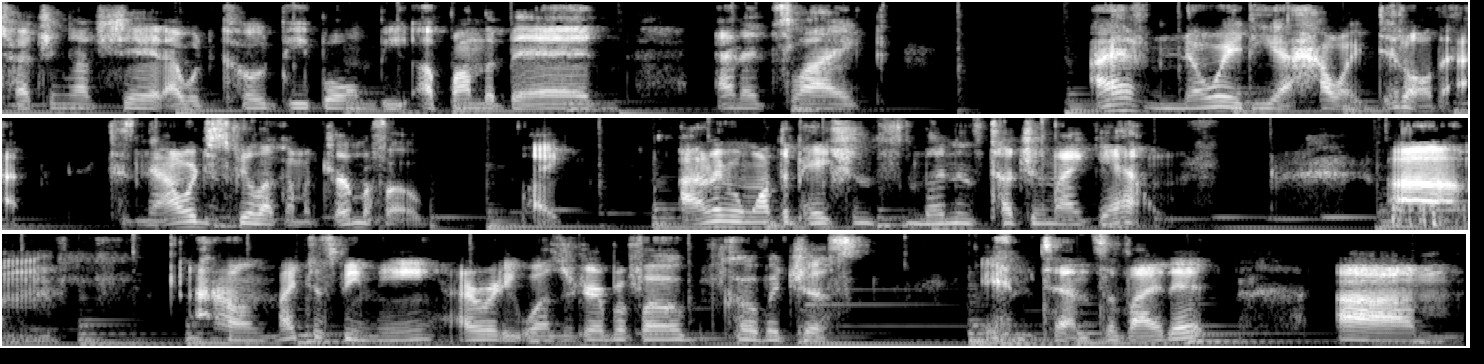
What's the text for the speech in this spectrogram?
touching on shit. I would code people and be up on the bed. And it's like, I have no idea how I did all that. Because now I just feel like I'm a germaphobe. Like, I don't even want the patient's linens touching my gown. Um, I don't know, it might just be me. I already was a germaphobe. COVID just intensified it. Um,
